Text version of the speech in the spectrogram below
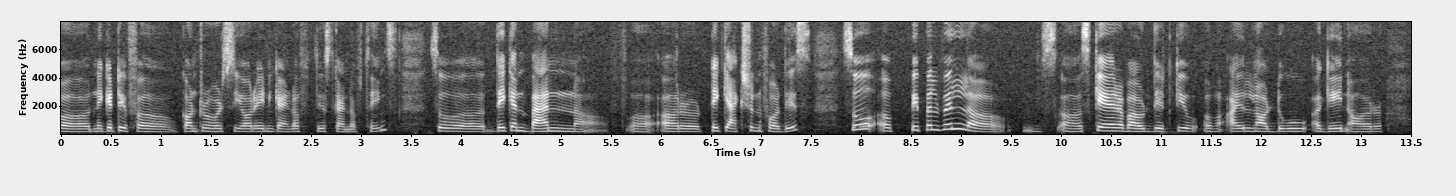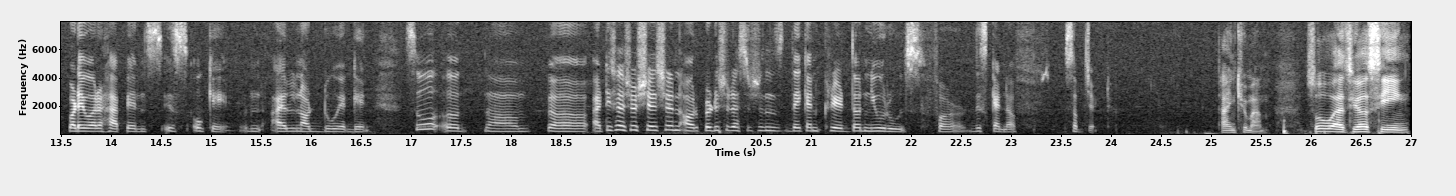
uh, negative controversy or any kind of this kind of things. So they can ban or take action for this. So people will scare about that i will not do again or whatever happens is okay. I will not do again. So uh, um, uh, artist association or producer associations they can create the new rules for this kind of subject Thank you, ma'am. So, as you are seeing,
